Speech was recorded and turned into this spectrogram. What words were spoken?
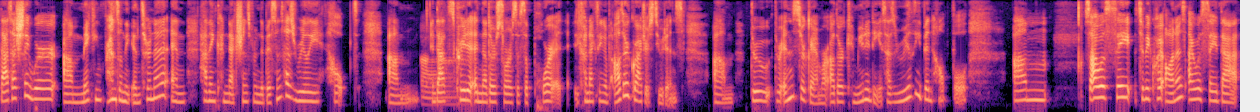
that's actually where um, making friends on the internet and having connections from the business has really helped. Um, uh, and that's ah. created another source of support, eh, connecting with other graduate students um, through through Instagram or other communities has really been helpful. Um, so I would say, to be quite honest, I would say that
